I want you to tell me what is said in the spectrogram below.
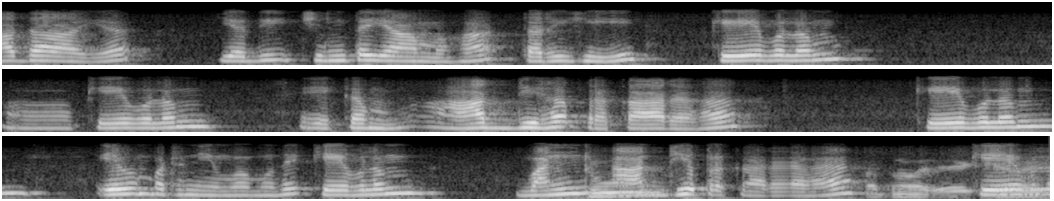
आदाय यदि चिन्तयामः तर्हि केवलं केवलम् एकम् आद्यः प्रकारः केवलम् एवं पठनीयं वा महोदय? केवलं वन् आद्यप्रकारः केवलं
